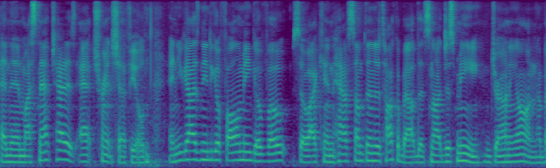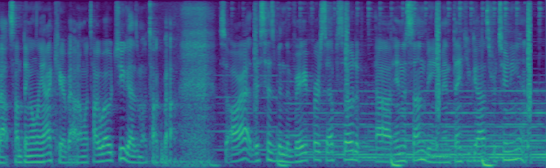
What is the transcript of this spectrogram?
And then my Snapchat is at Trent Sheffield. And you guys need to go follow me, go vote, so I can have something to talk about that's not just me drowning on about something only I care about. I want to talk about what you guys want to talk about. So, all right, this has been the very first episode of uh, In the Sunbeam, and thank you guys for tuning in.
